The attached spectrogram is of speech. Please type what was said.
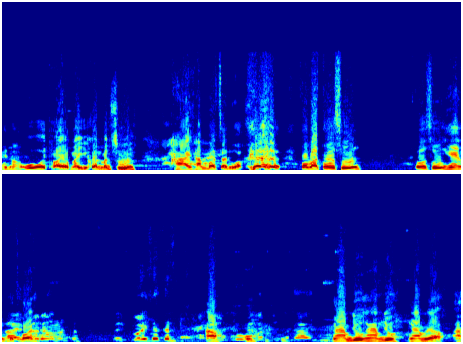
พี่น้องอุ้ยถอยออกมาอีกก่อนมันสูงทายทำบ่สะดวก เพราะว่าตัวสูง ตัวสูงแห้งก็ถอย เดี๋ยวมันสวยซะกันอ้าวงามอยู่งามอยู่งามแล้วอะ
